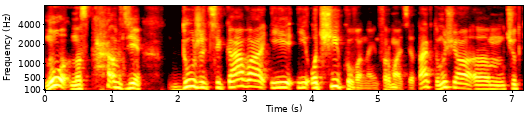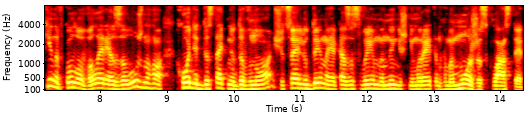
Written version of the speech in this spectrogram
Ну насправді дуже цікава і і очікувана інформація, так тому що ем, чутки навколо Валерія Залужного ходять достатньо давно. Що це людина, яка за своїми нинішніми рейтингами може скласти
